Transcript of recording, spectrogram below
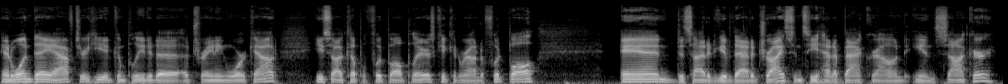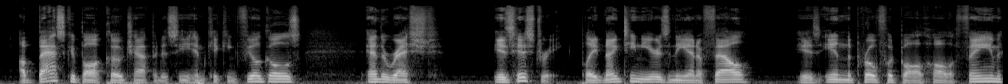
And one day after he had completed a, a, training workout, he saw a couple football players kicking around a football and decided to give that a try since he had a background in soccer. A basketball coach happened to see him kicking field goals, and the rest is history. Played 19 years in the NFL, is in the Pro Football Hall of Fame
